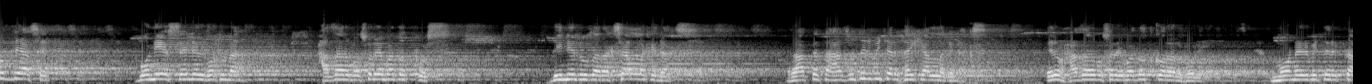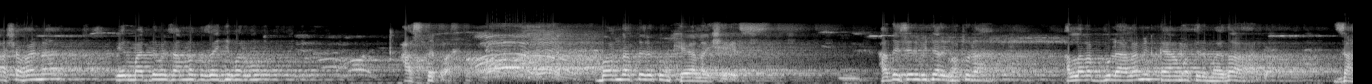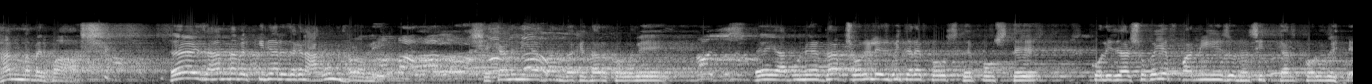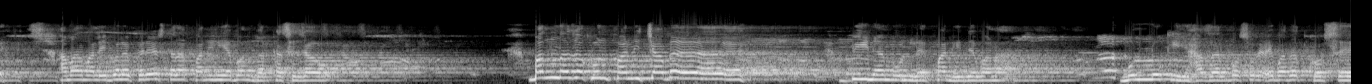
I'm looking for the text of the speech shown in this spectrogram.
মধ্যে আছে। বনিয়ে ছেলের ঘটনা, হাজার বছর এবাদত করছে। দিনে রোজা রাখছে, আল্লাহকে ডাকছে। রাতে তাহাজুদের ভিতরে থেকে আল্লাহকে ডাকছে। এরকম হাজার বছর এবাদত করার পরে মনের ভিতরে একটু আশা হয় না, এর মাধ্যমে জান্নাতে যাইতে পারব? আসতে পারে। বন্দার তো এরকম খেয়াল এসে গেছে। হাদিসের ভিতরে ঘটনা, আল্লাহ রাব্বুল আলমিন কেয়ামতের ময়দান জাহান নামের পাশ এই জাহান নামের কিনারে যেখানে আগুন ধরাবে, সেখানে নিয়ে বান্দাকে দাঁড় করবে। এই আগুনের ধাপ শরীরের ভিতরে পৌঁছতে পৌঁছতে কলিজা শুকাইয়ে পানির জন্য চিৎকার করবে। আমার মালিক বলে ফেরেস তারা পানি নিয়ে বন্দার কাছে যাও। বান্দা যখন পানি চাবে, বিনামূল্যে পানি দেব না। মূল্য কি? হাজার বছর এবাদত করছে।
